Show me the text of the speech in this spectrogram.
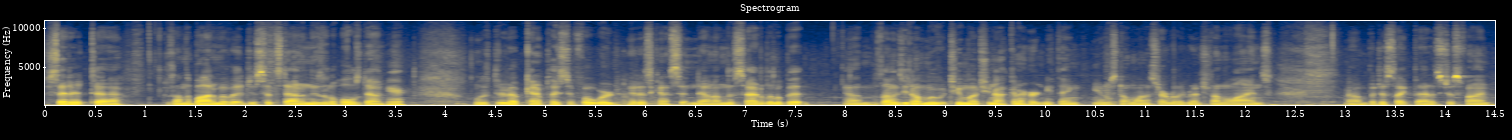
set it, because uh, on the bottom of it, it just sits down in these little holes down here lifted it up, kind of placed it forward. It is kind of sitting down on this side a little bit. Um, as long as you don't move it too much, you're not going to hurt anything. You just don't want to start really wrenching on the lines. Um, but just like that, it's just fine.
